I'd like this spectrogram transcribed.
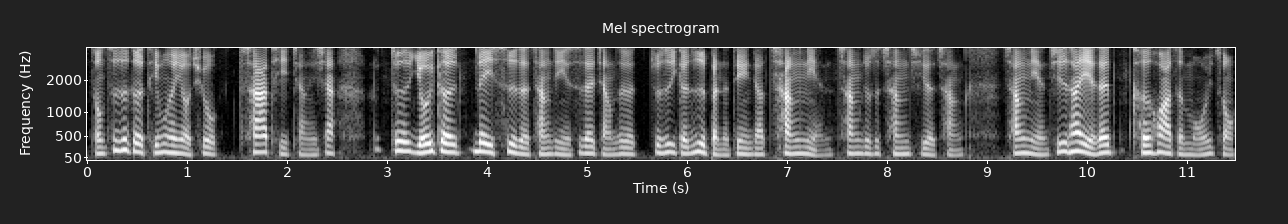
总之这个题目很有趣，我插题讲一下，就是有一个类似的场景，也是在讲这个，就是一个日本的电影叫《苍年》，苍就是昌基的苍，《苍年，其实它也在刻画着某一种，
